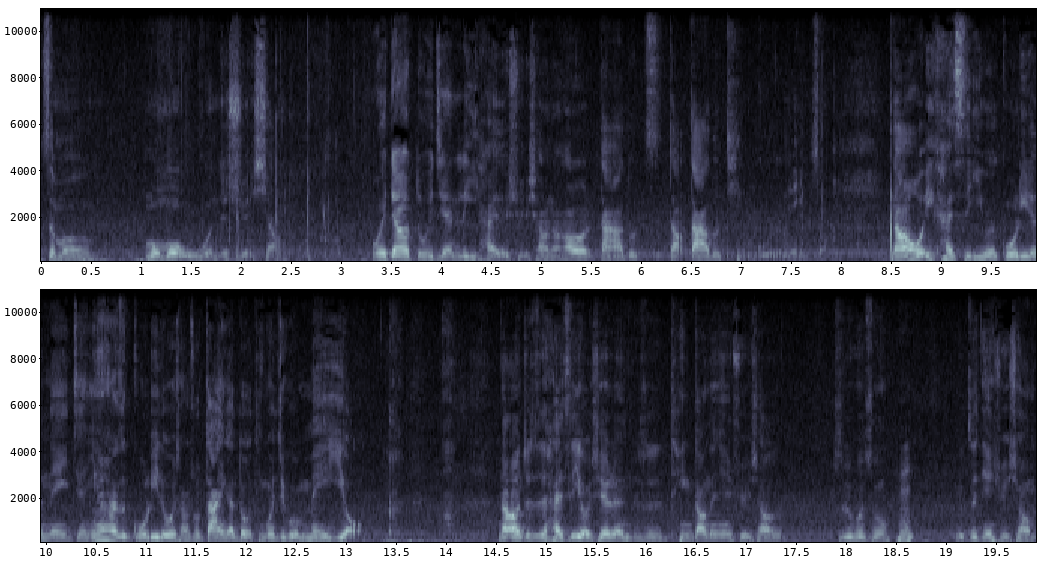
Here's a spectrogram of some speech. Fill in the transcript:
这么默默无闻的学校，我一定要读一间厉害的学校，然后大家都知道、大家都听过的那一种。然后我一开始以为国立的那一间，因为它是国立的，我想说大家应该都有听过，结果没有。然后就是还是有些人就是听到那间学校，就是会说，嗯。有这间学校嘛，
